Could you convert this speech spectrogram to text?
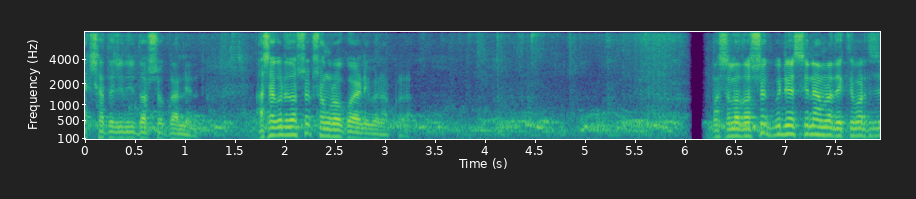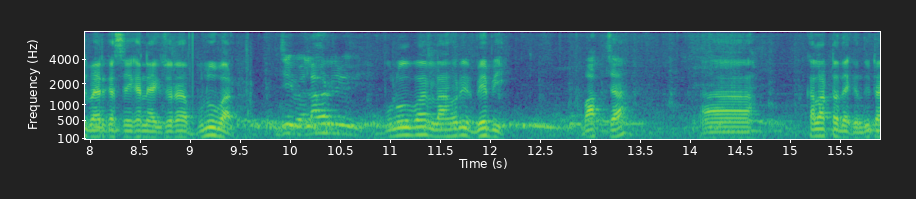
একসাথে যদি দর্শকরা নেন। আশা করি দর্শক সংগ্রহ করে নেবেন আপনারা। মাসাল্লাহ দর্শক ভিডিও স্ক্রিনে আমরা দেখতে পাচ্ছি বাইরের কাছে এখানে একজোড়া ব্লুবার জি ভাই লাহোরি বেবি ব্লুবার লাহোরির বেবি বাচ্চা। কালারটা দেখেন দুইটা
